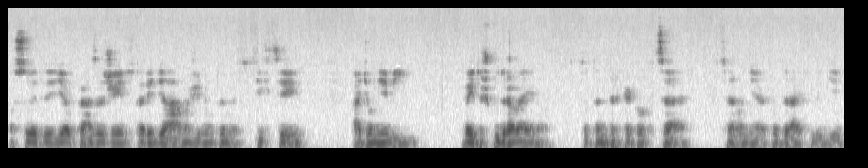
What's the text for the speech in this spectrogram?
oslovit lidi a ukázat, že něco tady dělám a že tu investici chci, ať o mě ví. Být trošku dravej, no. To ten trh jako chce, chce hodně jako drive lidi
